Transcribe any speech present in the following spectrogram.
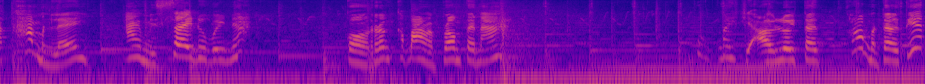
បាលខំមិនលែងឯមិនស្រីនោះវិញណាក៏រឹងក្បាលមិនព្រមទៅណាទោះបីជាឲ្យលុយទៅក៏មិនទៅទៀត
